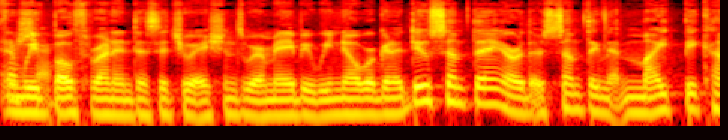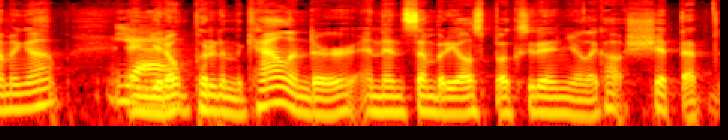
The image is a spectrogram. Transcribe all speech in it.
and we've both run into situations where maybe we know we're going to do something, or there's something that might be coming up, and you don't put it in the calendar, and then somebody else books it in. and You're like, oh shit, that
